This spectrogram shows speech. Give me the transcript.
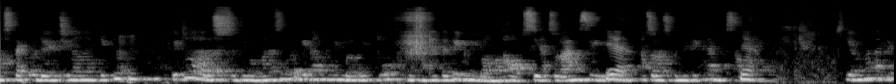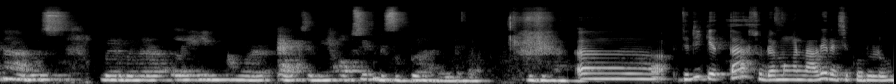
aspek prudensialnya kita itu harus sejauh mana sih Mbak, kita menimbang itu? Misalnya tadi menimbang mana opsi asuransi, Iya. asuransi pendidikan misalnya. Iya. Sejauh mana kita harus benar-benar laying our eggs ini ya, opsi itu disebar gitu Mbak. Eh, jadi kita sudah mengenali resiko dulu.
